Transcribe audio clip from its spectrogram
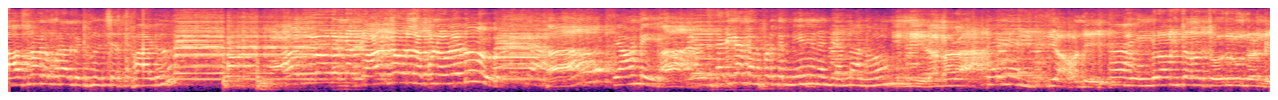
గాజురాల ఉంగరాలు పెట్టుకుని వచ్చారు. పాడు? ఏమండి. సరిగా కనపడక నేను నేనేనండి అన్నాను. ఏమండి? ఈ ఉంగరాలకు చాలా చోరు ఉందండి.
